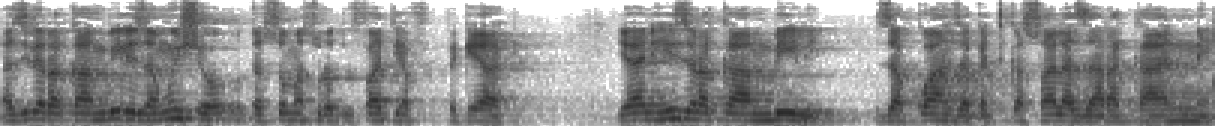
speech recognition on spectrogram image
Na zile rakaa mbili za mwisho utasoma suratul fatiha peke yake. Yani hizi rakaa mbili za kwanza katika swala za rakaa nne.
